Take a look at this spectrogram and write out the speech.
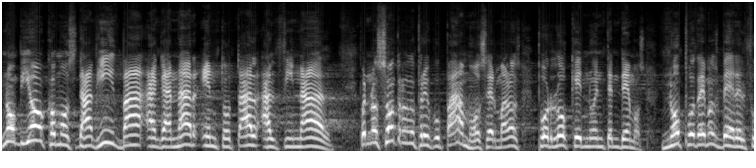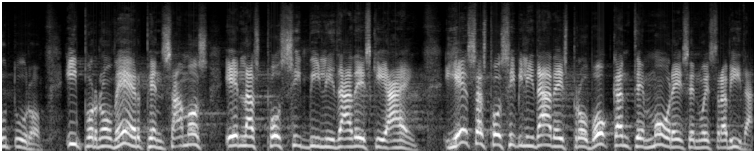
No vio cómo David va a ganar en total al final. Pues nosotros nos preocupamos, hermanos, por lo que no entendemos. No podemos ver el futuro. Y por no ver, pensamos en las posibilidades que hay. Y esas posibilidades provocan temores en nuestra vida.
